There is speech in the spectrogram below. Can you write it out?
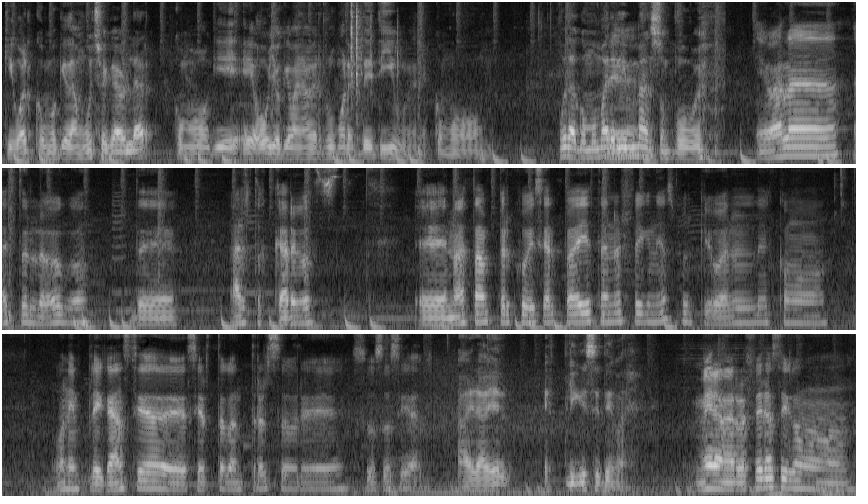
que igual como que da mucho que hablar, como que es obvio que van a haber rumores de ti, weón. Es como, puta, como Marilyn Eh. Manson, po, weón. Igual a, a estos locos de altos cargos, eh, no es tan perjudicial para ellos tener fake news porque igual es como una implicancia de cierto control sobre su sociedad. A ver, a ver, explique ese tema. Mira, me refiero así como...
